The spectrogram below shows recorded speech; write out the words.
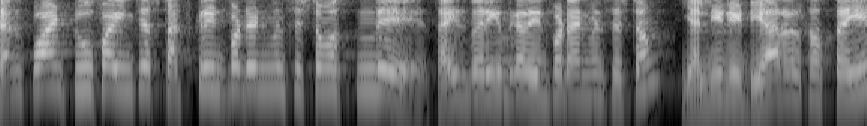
Ten point two five inches touch screen infotainment system వస్తుంది. సైజ్ పెరిగింది కదా ఇన్ఫర్టైన్మెంట్ సిస్టమ్. ఎల్ఈడి డిఆర్ఎల్స్ వస్తాయి.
